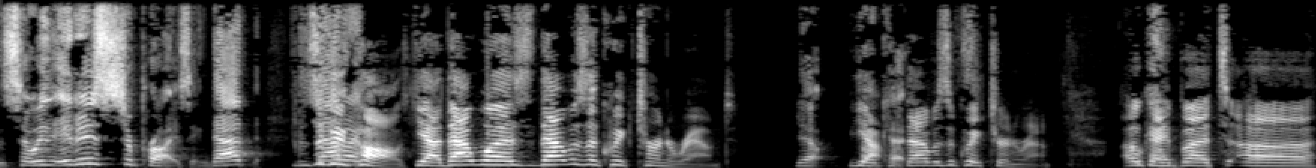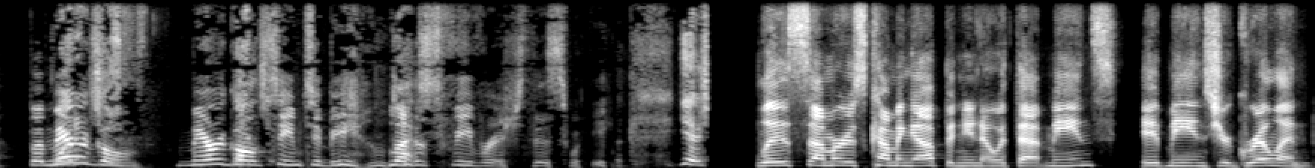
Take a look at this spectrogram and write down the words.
so it, it is surprising that. it's a that good I- call. Yeah, that was that was a quick turnaround. Yeah. Yeah, Okay. that was a quick turnaround. Okay, And but uh but Marigold you- Marigold you- seemed to be less feverish this week. yeah. Liz, summer is coming up, and you know what that means? It means you're grilling.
